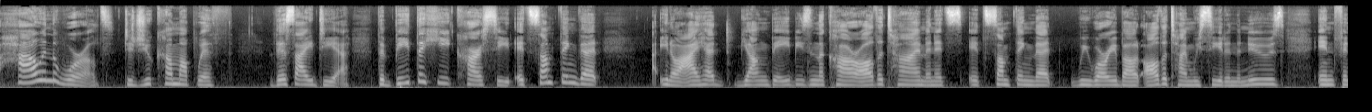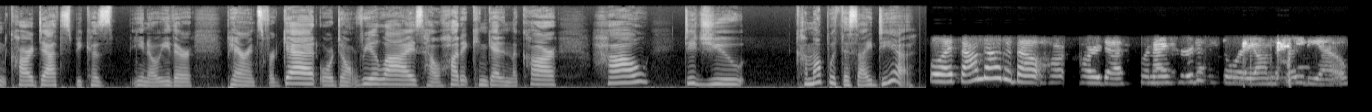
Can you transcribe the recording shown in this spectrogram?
how in the world did you come up with this idea? The Beat the Heat car seat. It's something that you know, I had young babies in the car all the time, and it's it's something that we worry about all the time. We see it in the news, infant car deaths, because you know either parents forget or don't realize how hot it can get in the car. How did you come up with this idea? Well, I found out about hot car deaths when I heard a story on the radio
